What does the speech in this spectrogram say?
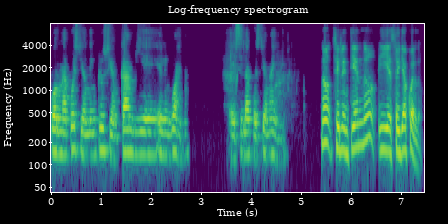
por una cuestión de inclusión cambie el lenguaje, ¿no? Esa es la cuestión ahí. No, sí lo entiendo y estoy de acuerdo.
